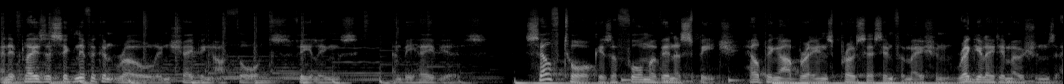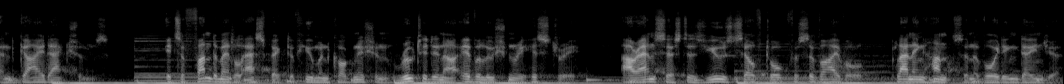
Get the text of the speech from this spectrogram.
and it plays a significant role in shaping our thoughts, feelings, and behaviors. Self-talk is a form of inner speech, helping our brains process information, regulate emotions, and guide actions. It's a fundamental aspect of human cognition, rooted in our evolutionary history. Our ancestors used self-talk for survival, planning hunts and avoiding danger.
